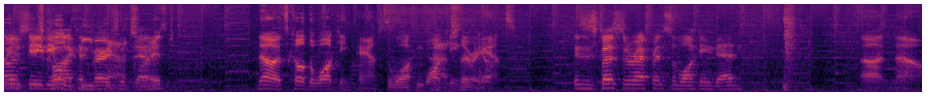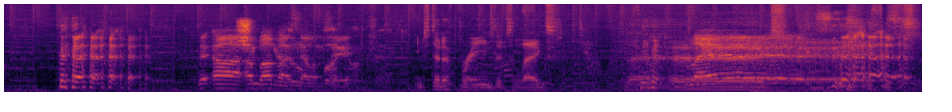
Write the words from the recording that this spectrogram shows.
Oh, Wait, see, it's do you want called to converge B with pants, them? right? No, it's called the walking pants. The walking pants, walking there we go. pants. Is it supposed to reference The Walking Dead? Uh, no. The- uh, Shoot above us, little LMC. on the back. Instead of brains, it's legs. Fusion tower. Legs.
